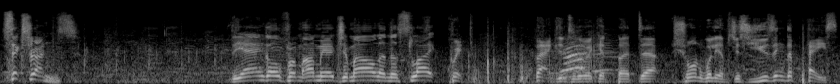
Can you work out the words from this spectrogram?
Six runs. The angle from Amir Jamal and the slight quick back into the wicket, but uh, Sean Williams just using the pace.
